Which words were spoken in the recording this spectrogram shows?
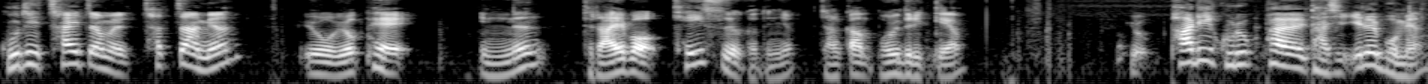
굳이 차이점을 찾자면 요 옆에 있는 드라이버 케이스거든요. 잠깐 보여드릴게요. 요 82968-1을 보면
